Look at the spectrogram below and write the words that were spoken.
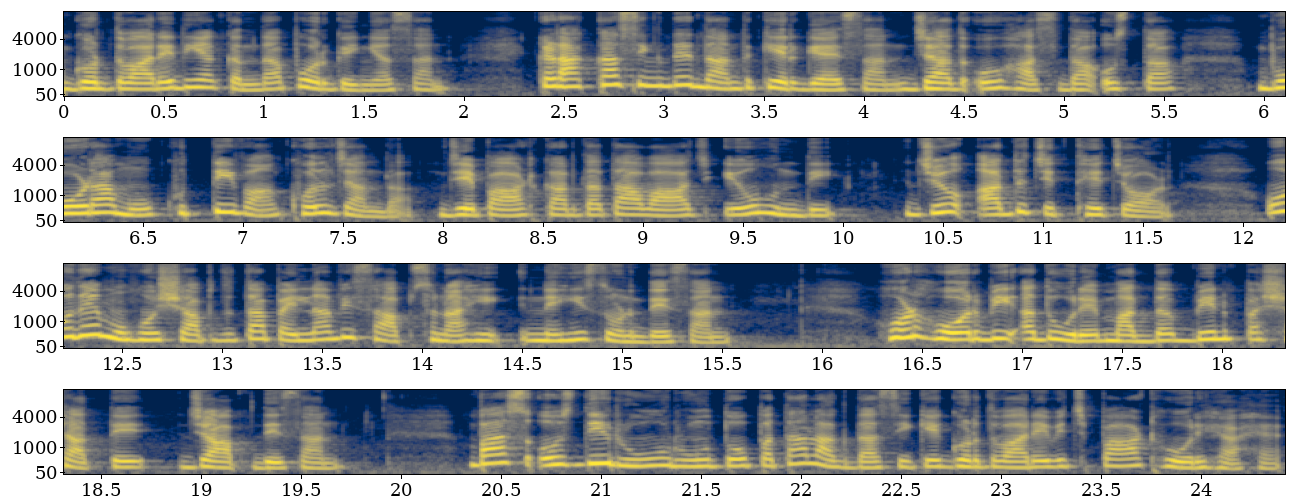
ਗੁਰਦੁਆਰੇ ਦੀਆਂ ਕੰਧਾਂ ਭੁਰ ਗਈਆਂ ਸਨ। ਕੜਾਕਾ ਸਿੰਘ ਦੇ ਦੰਦ ਘਿਰ ਗਏ ਸਨ, ਜਦ ਉਹ ਹੱਸਦਾ ਉਸ ਦਾ ਬੋੜਾ ਮੂੰਹ ਖੁੱਤੀ ਵਾਂ ਖੁੱਲ ਜਾਂਦਾ। ਜੇ ਪਾਠ ਕਰਦਾ ਤਾਂ ਆਵਾਜ਼ ਇਉਂ ਹੁੰਦੀ, ਜਿਉ ਅੱਧ ਚਿੱਥੇ ਚੌਲ। ਉਹਦੇ ਮੂੰਹੋਂ ਸ਼ਬਦ ਤਾਂ ਪਹਿਲਾਂ ਵੀ ਸਾਫ਼ ਸੁਨਾਹੀ ਨਹੀਂ ਸੁਣਦੇ ਸਨ। ਹੁਣ ਹੋਰ ਵੀ ਅਧੂਰੇ ਮੱਦ ਬਿਨ ਪਛਾਤੇ ਜਾਪਦੇ ਸਨ। ਬਸ ਉਸ ਦੀ ਰੂਹ ਰੂਹ ਤੋਂ ਪਤਾ ਲੱਗਦਾ ਸੀ ਕਿ ਗੁਰਦੁਆਰੇ ਵਿੱਚ ਪਾਠ ਹੋ ਰਿਹਾ ਹੈ।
